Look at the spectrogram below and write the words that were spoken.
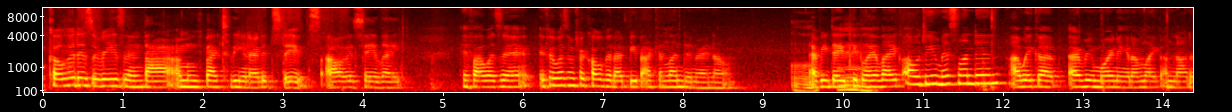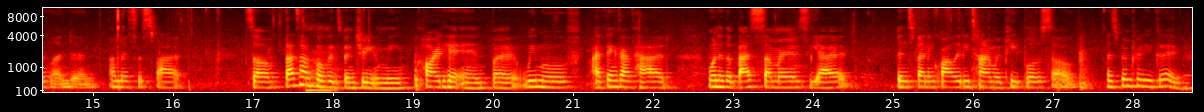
COVID is the reason that I moved back to the United States. I always say like, if I wasn't, if it wasn't for COVID, I'd be back in London right now. Mm. Every day, mm. people are like, "Oh, do you miss London?" I wake up every morning and I'm like, "I'm not in London. I miss the spot." So that's how COVID's been treating me. Hard hitting, but we move. I think I've had one of the best summers yet. Been spending quality time with people, so it's been pretty good.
